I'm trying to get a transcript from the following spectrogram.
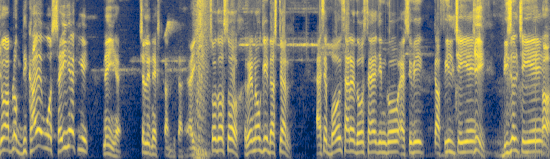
जो आप लोग दिखाए, वो सही है कि नहीं है। चलिए नेक्स्ट कार दिखा रहे आइए। सो दोस्तों रेनो की डस्टर ऐसे बहुत सारे दोस्त हैं जिनको एसयूवी का फील चाहिए जी। डीजल चाहिए हाँ।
